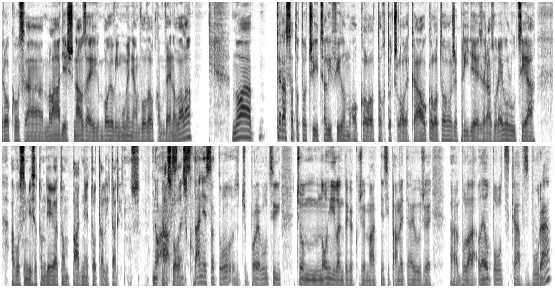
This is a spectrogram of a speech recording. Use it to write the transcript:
rokov sa mládež naozaj bojovým umeniam vo veľkom venovala. No a teraz sa to točí celý film okolo tohto človeka, okolo toho, že príde zrazu revolúcia a v 89. padne totalitarizmus no na Slovensku. stane sa to, čo po revolúcii, čo mnohí len tak akože matne si pamätajú, že bola Leopoldská vzbúra,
